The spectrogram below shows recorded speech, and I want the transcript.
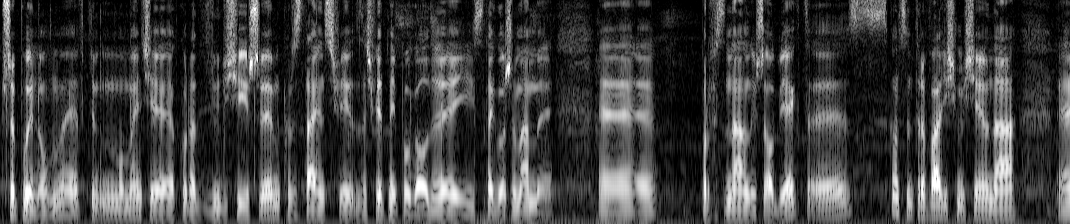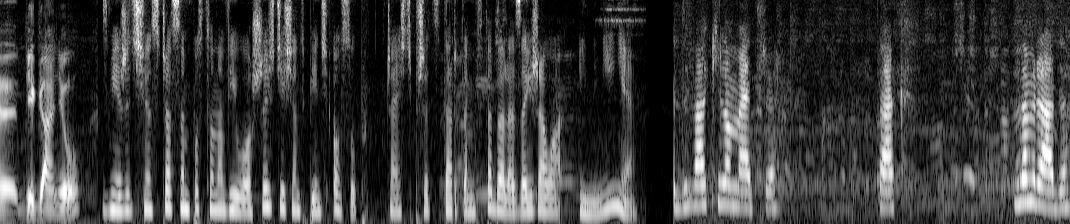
przepłynął. My w tym momencie, akurat w dniu dzisiejszym, korzystając ze świetnej pogody i z tego, że mamy profesjonalny już obiekt, e, skoncentrowaliśmy się na e, bieganiu. Zmierzyć się z czasem postanowiło 65 osób. Część przed startem w tabelę zajrzała, inni nie. Dwa kilometry. Tak. Dam radę.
